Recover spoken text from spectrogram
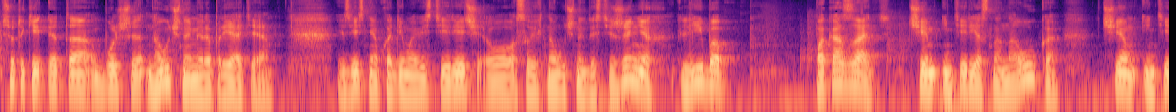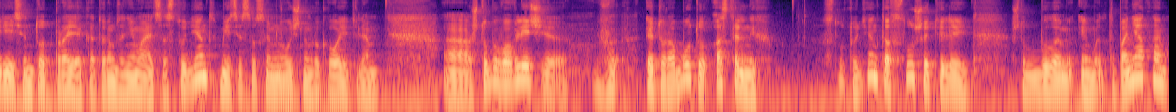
Все-таки это больше научное мероприятие. И здесь необходимо вести речь о своих научных достижениях, либо показать, чем интересна наука, чем интересен тот проект, которым занимается студент вместе со своим научным руководителем, э, чтобы вовлечь в эту работу остальных студентов, слушателей, чтобы было им это понятно,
